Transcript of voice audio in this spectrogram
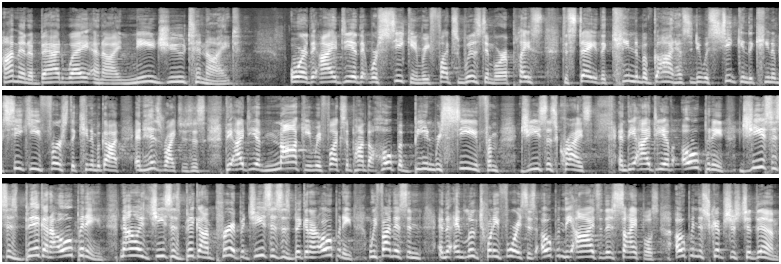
I'm in a bad way and I need you tonight. Or the idea that we're seeking reflects wisdom or a place to stay. The kingdom of God has to do with seeking the kingdom. Seek ye first the kingdom of God and his righteousness. The idea of knocking reflects upon the hope of being received from Jesus Christ. And the idea of opening, Jesus is big on opening. Not only is Jesus big on prayer, but Jesus is big on opening. We find this in, in, in Luke 24. He says, Open the eyes of the disciples, open the scriptures to them,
